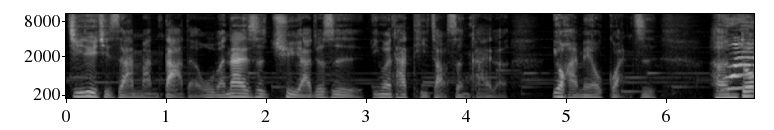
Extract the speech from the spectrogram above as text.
几率其实还蛮大的。我们那次去啊，就是因为它提早盛开了，又还没有管制，很多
